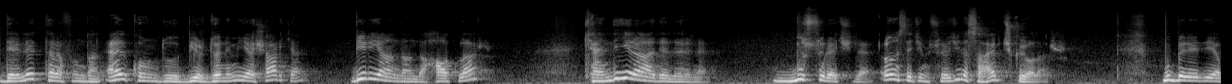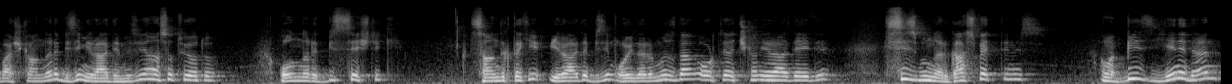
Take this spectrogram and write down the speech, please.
devlet tarafından el konduğu bir dönemi yaşarken bir yandan da halklar kendi iradelerine bu süreçle, ön seçim süreciyle sahip çıkıyorlar. Bu belediye başkanları bizim irademizi yansıtıyordu. Onları biz seçtik. Sandıktaki irade bizim oylarımızla ortaya çıkan iradeydi. Siz bunları gasp ettiniz. Ama biz yeniden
